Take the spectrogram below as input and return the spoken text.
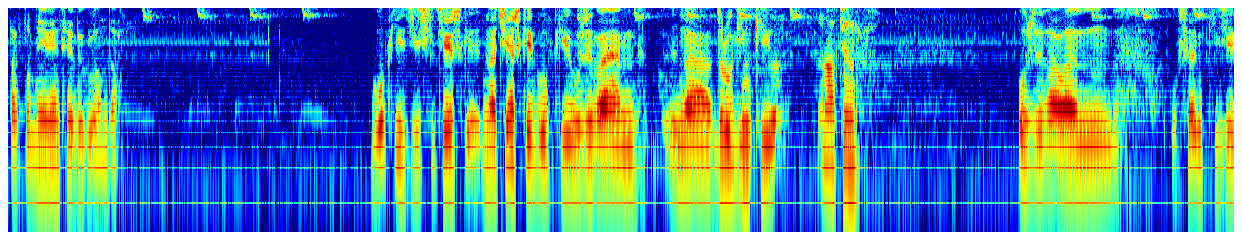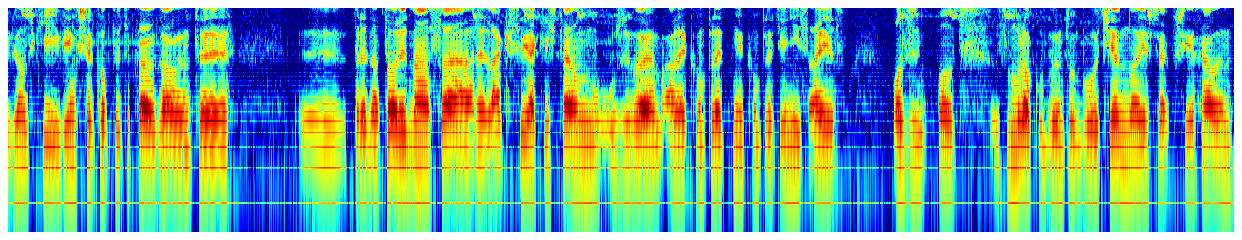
tak to mniej więcej wygląda. Główki ciężkie, na ciężkie główki używałem na drugim kiju, na ten używałem ósemki, dziewiątki, większe kopytka, dałem te y, predatory masa, relaksy jakieś tam używałem, ale kompletnie, kompletnie nic. A jest, od, od zmroku byłem, to było ciemno jeszcze jak przyjechałem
